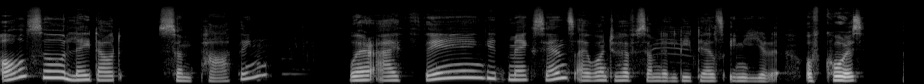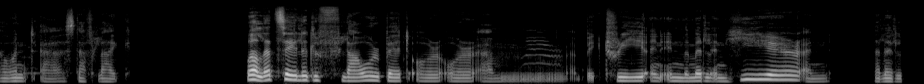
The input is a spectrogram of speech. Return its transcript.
also laid out some pathing where I think it makes sense. I want to have some little details in here. Of course, I want uh, stuff like well, let's say a little flower bed or or um, a big tree in, in the middle in here, and a little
